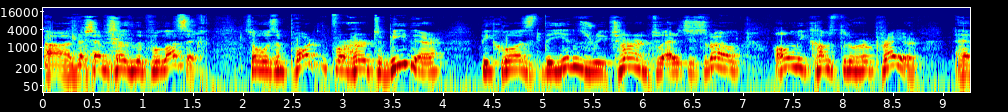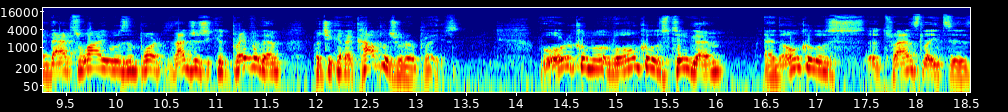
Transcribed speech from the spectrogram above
Uh, Hashem says. So it was important for her to be there because the Yidden's return to Eretz Yisrael only comes through her prayer. And that's why it was important. It's not just she could pray for them, but she can accomplish with her praise. V'onkelus tirgam, and onkelus uh, translates it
